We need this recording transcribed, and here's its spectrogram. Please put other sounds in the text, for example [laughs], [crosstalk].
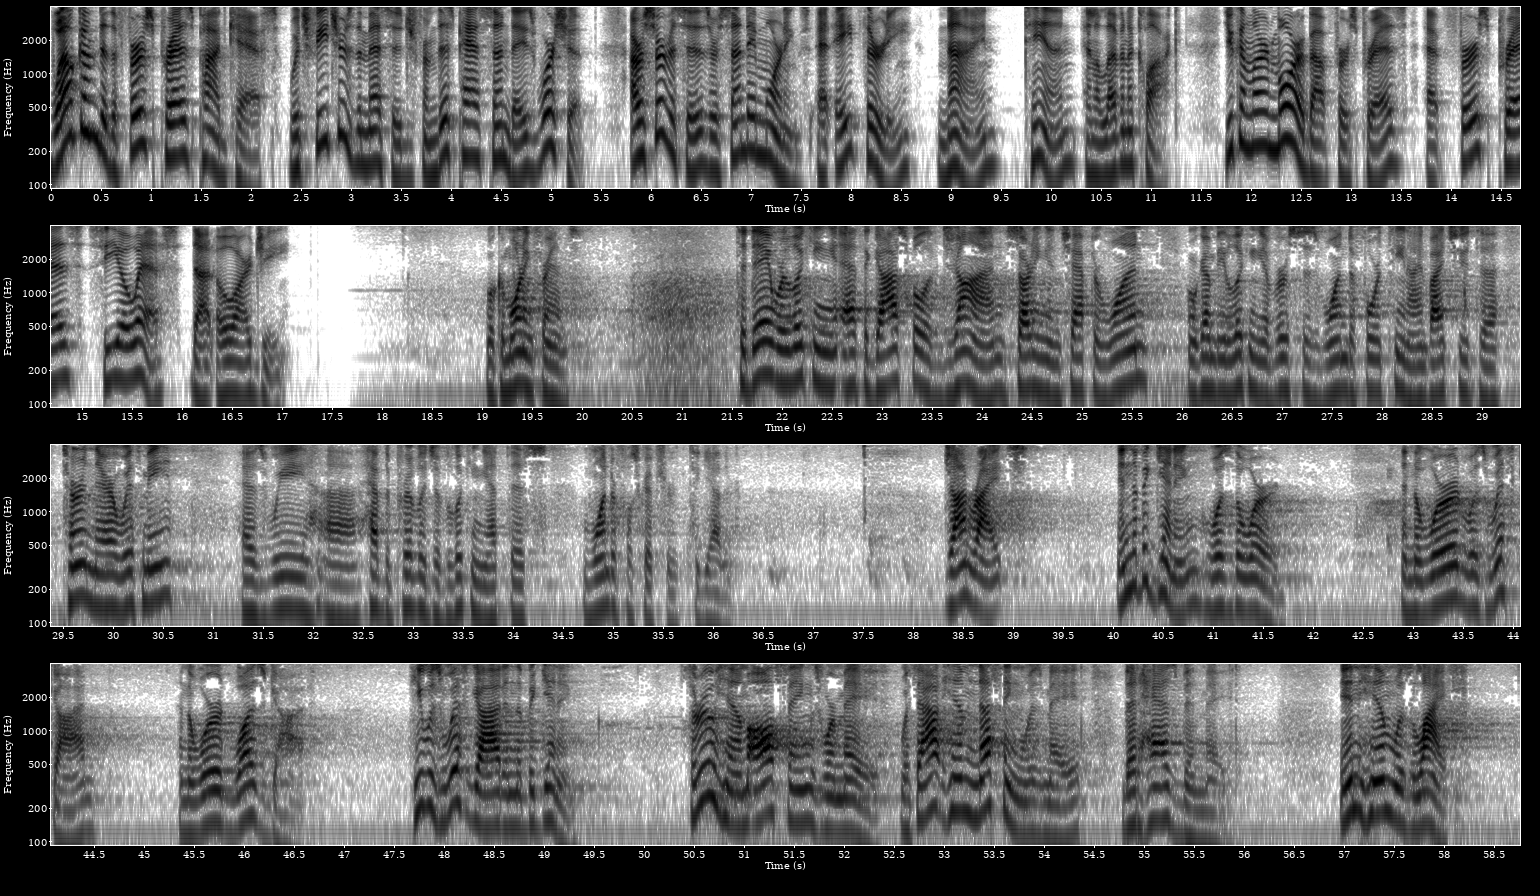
Welcome to the First Pres podcast, which features the message from this past Sunday's worship. Our services are Sunday mornings at 8:30, 9, 10, and 11 o'clock. You can learn more about First Pres at firstprescos.org. Well, good morning, friends. Today we're looking at the Gospel of John, starting in chapter 1. We're going to be looking at verses 1 to 14. I invite you to turn there with me as we uh, have the privilege of looking at this wonderful scripture together. John writes In the beginning was the Word, and the Word was with God, and the Word was God. He was with God in the beginning. Through him all things were made. Without him nothing was made that has been made. In him was life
